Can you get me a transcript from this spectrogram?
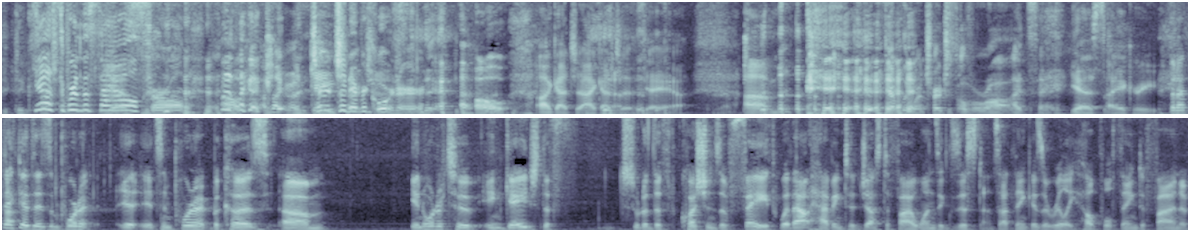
You think so, Yes, we're in the Charles? Yes. South, girl. Oh, I'm like a church in every corner. oh, I gotcha. I gotcha. Yeah, yeah. yeah. Um, Definitely more churches overall, I'd say. yes, I agree. but I think that it's important. It, it's important because um, in order to engage the sort of the questions of faith without having to justify one's existence, I think is a really helpful thing to find a,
